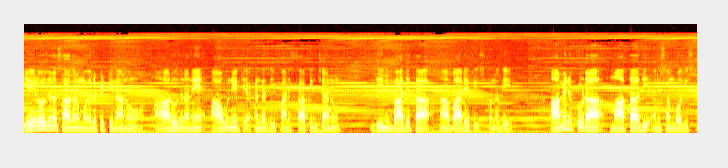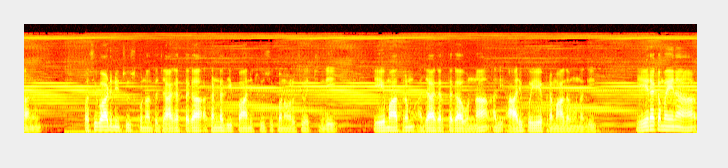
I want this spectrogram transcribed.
ఏ రోజున సాధన మొదలుపెట్టినానో ఆ రోజుననే ఆవునేతి అఖండ దీపాన్ని స్థాపించాను. దీని బాధ్యత నా భార్య తీసుకున్నది. ఆమెను కూడా మాతాజీ అని సంబోధిస్తాను. పసివాడిని చూసుకున్నంత జాగ్రత్తగా అఖండ దీపాన్ని చూసుకొనవలసి వచ్చింది. ఏమాత్రం అజాగ్రత్తగా ఉన్నా అది ఆరిపోయే ప్రమాదం ఉన్నది. ఏ రకమైన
